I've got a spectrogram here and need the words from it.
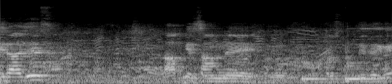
भाई राजेश आपके सामने प्रस्तुति देंगे।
